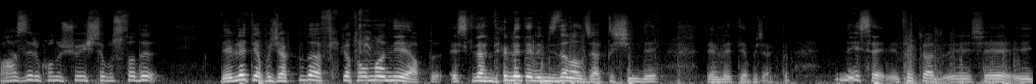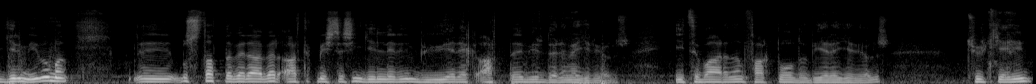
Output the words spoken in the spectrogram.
Bazıları konuşuyor işte bu stadı devlet yapacaktı da Fikret Orman niye yaptı? Eskiden devlet elimizden alacaktı şimdi devlet yapacaktı. Neyse tekrar e, şeye e, girmeyeyim ama e, bu statla beraber artık Beşiktaş'ın gelirlerinin büyüyerek arttığı bir döneme giriyoruz. İtibarının farklı olduğu bir yere geliyoruz. Türkiye'nin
